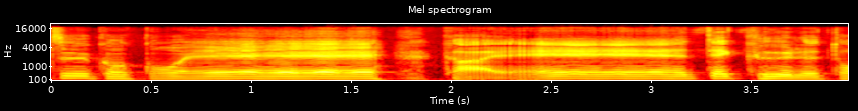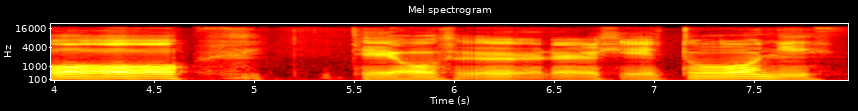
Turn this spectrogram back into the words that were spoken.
ずここへ帰ってくると手を振る人に。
